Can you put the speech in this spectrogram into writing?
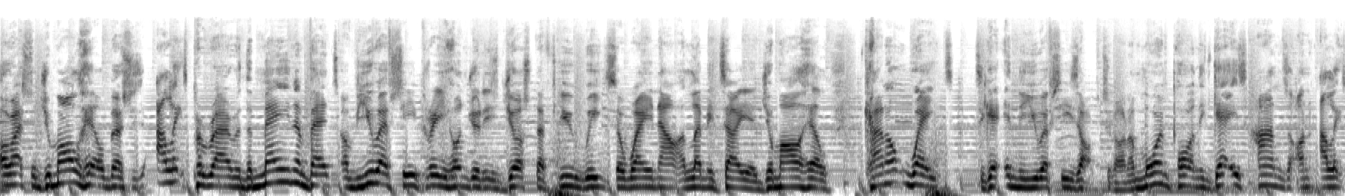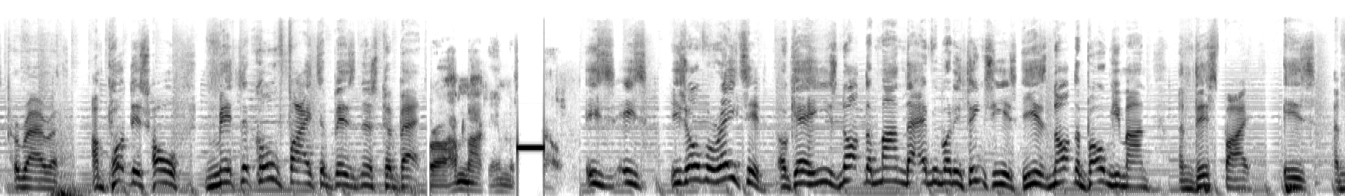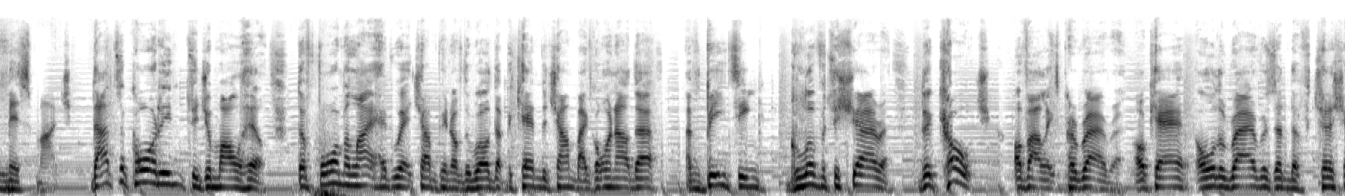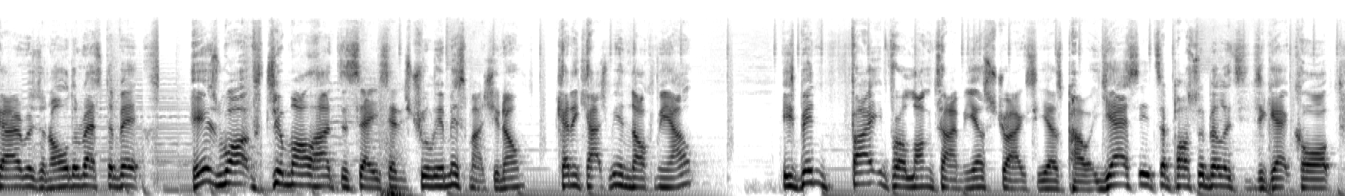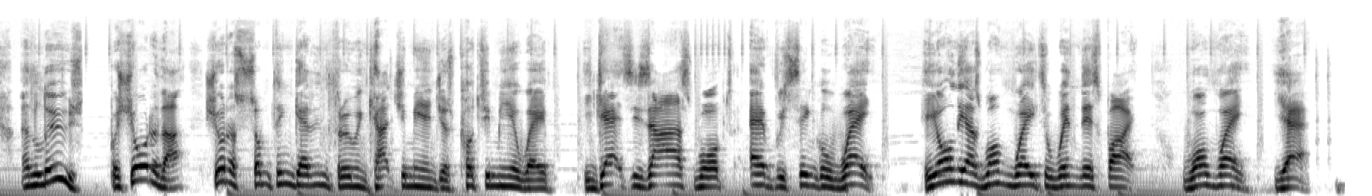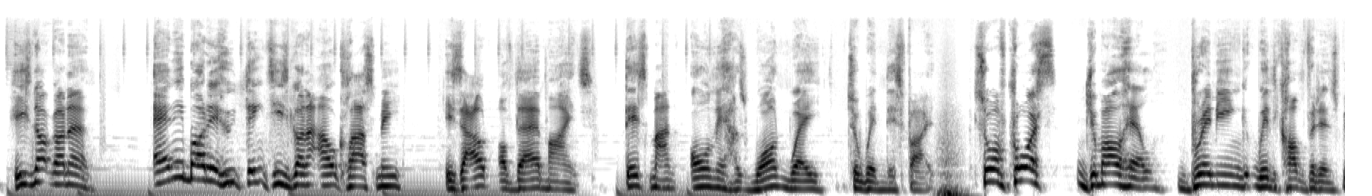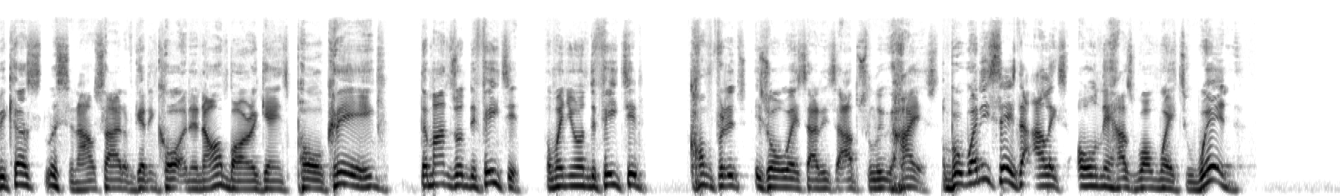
All right, so Jamahal Hill versus Alex Pereira. The main event of UFC 300 is just a few weeks away now. And let me tell you, Jamahal Hill cannot wait to get in the UFC's octagon. And more importantly, get his hands on Alex Pereira and put this whole mythical fighter business to bed. Bro, I'm knocking him the f- out. He's, he's, he's overrated, okay? He's not the man that everybody thinks he is. He is not the bogeyman. And this fight is a mismatch. That's according to Jamahal Hill, the former light heavyweight champion of the world that became the champ by going out there and beating Glover Teixeira, the coach of Alex Pereira. Okay, all the Raras and the Teixeiras and all the rest of it. Here's what Jamahal had to say. He said it's truly a mismatch, you know? Can he catch me and knock me out? He's been fighting for a long time. He has strikes, he has power. Yes, it's a possibility to get caught and lose. But short of that, short of something getting through and catching me and just putting me away, he gets his ass whooped every single way. He only has one way to win this fight. One way. Yeah. He's not gonna. Anybody who thinks he's gonna outclass me is out of their minds. This man only has one way to win this fight. So, of course, Jamahal Hill brimming with confidence because, listen, outside of getting caught in an armbar against Paul Craig, the man's undefeated. And when you're undefeated, confidence is always at its absolute highest. But when he says that Alex only has one way to win,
